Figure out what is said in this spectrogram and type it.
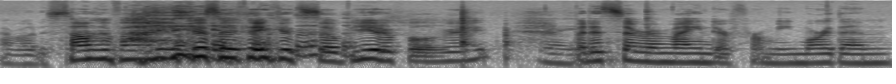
I wrote a song about it because I think it's so beautiful, right? right? But it's a reminder for me more than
